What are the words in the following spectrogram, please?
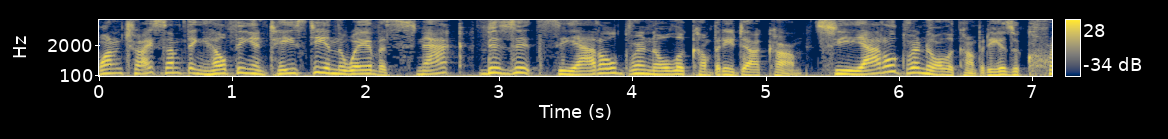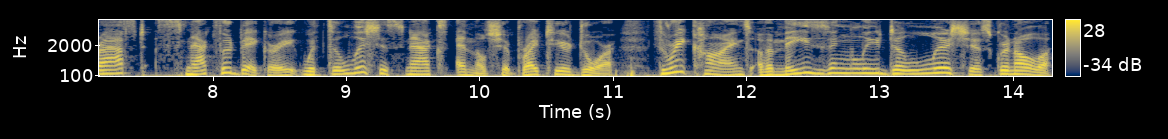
Want to try something healthy and tasty in the way of a snack? Visit SeattleGranolaCompany.com. Seattle Granola Company is a craft snack food bakery with delicious snacks, and they'll ship right to your door. Three kinds of amazingly delicious granola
